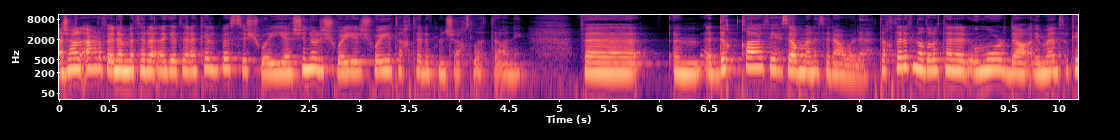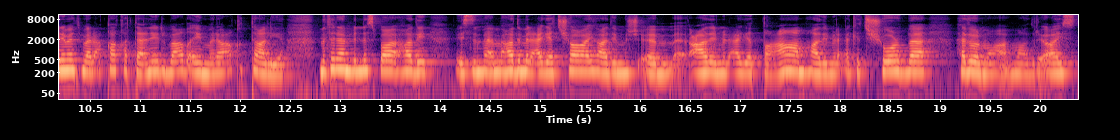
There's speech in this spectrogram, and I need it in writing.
عشان أعرف أنا مثلا قلت أنا أكل بس شوية شنو الشوية؟ الشوية تختلف من شخص للثاني. ف الدقة في حساب ما نتناوله. تختلف نظرتنا للأمور دائما فكلمة ملعقة قد تعني للبعض أي ملاعق التالية مثلا بالنسبة هذه اسمها هذه ملعقة شاي هذه مش هذه ملعقة طعام هذه ملعقة شوربة هذول ما, أدري آيس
